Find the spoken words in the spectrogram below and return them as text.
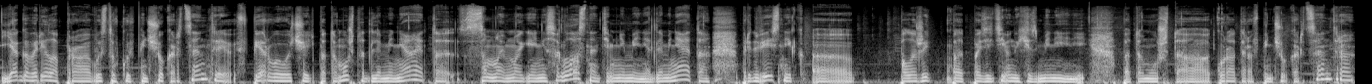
Я говорила про выставку в Пинчук арт-центре в первую очередь потому, что для меня это, со мной многие не согласны, тем не менее, для меня это предвестник э, положить позитивных изменений, потому что кураторов Пинчук арт-центра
